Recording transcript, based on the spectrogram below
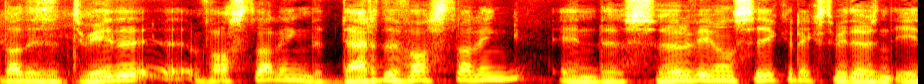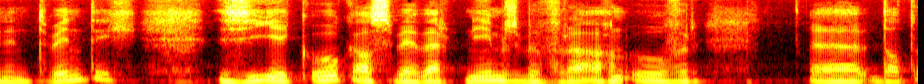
dat is de tweede eh, vaststelling. De derde vaststelling, in de survey van Zekerrex 2021 zie ik ook, als wij werknemers bevragen over uh, dat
